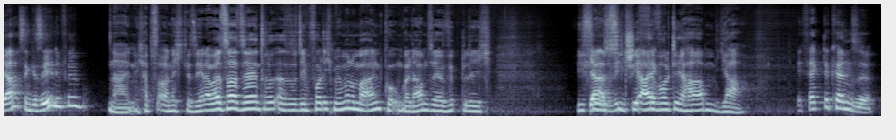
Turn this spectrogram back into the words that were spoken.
Ja, hast du ihn gesehen, den Film? Nein, ich habe es auch nicht gesehen, aber es war sehr interessant. Also den wollte ich mir immer noch mal angucken, weil da haben sie ja wirklich. Wie viel Ja, also CGI wollt ihr haben? Ja. Effekte können sie.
